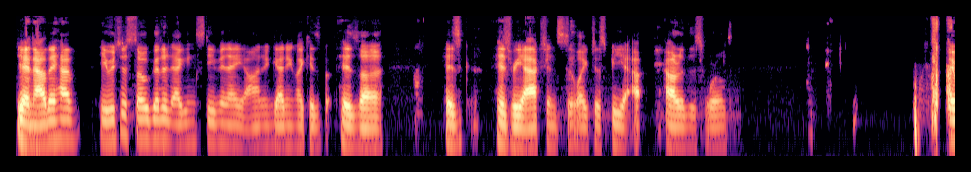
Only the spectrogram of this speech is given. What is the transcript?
Yeah, now they have. He was just so good at egging Stephen A. on and getting like his his uh his his reactions to like just be out, out of this world. It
